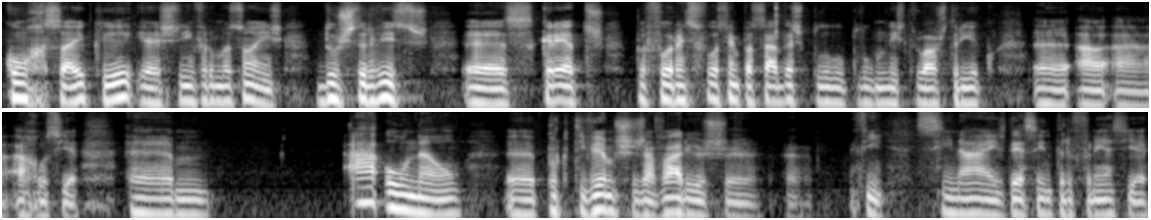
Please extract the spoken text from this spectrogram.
com receio que as informações dos serviços secretos forem, se fossem passadas pelo, pelo ministro austríaco à, à, à, Rússia. há ou não porque tivemos já vários eh, enfim, sinais dessa interferência.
